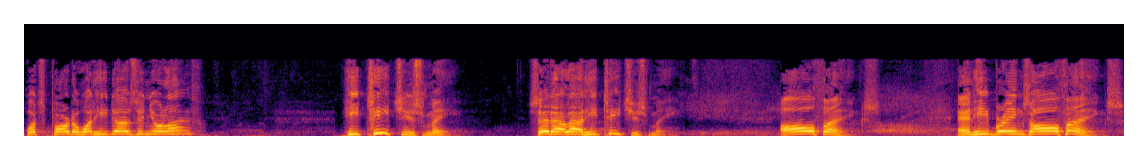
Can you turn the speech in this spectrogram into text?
what's part of what He does in your life? He teaches me. Said out loud, He teaches me all things. And He brings all things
